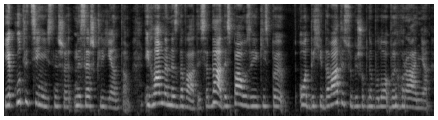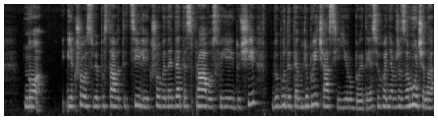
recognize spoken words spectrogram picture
Яку ти цінність несеш клієнтам? І головне не здаватися. Да, десь паузи, якісь віддихи давати собі, щоб не було вигорання. Но якщо ви собі поставите цілі, якщо ви знайдете справу своєї душі, ви будете в будь-який час її робити. Я сьогодні вже замучена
